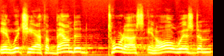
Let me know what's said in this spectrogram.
in which he hath abounded toward us in all wisdom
